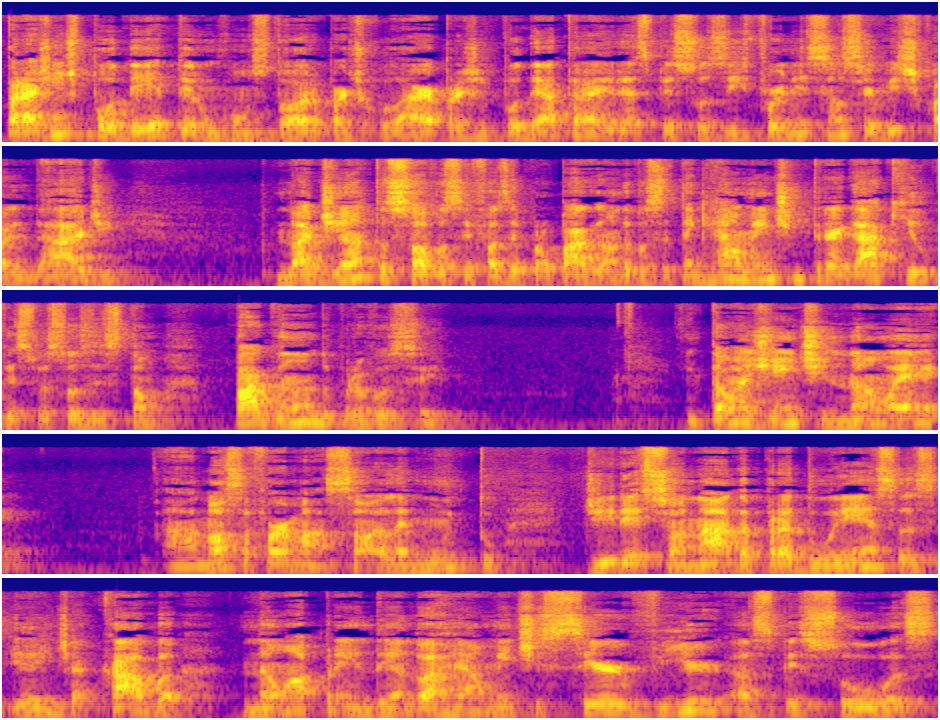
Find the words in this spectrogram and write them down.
para a gente poder ter um consultório particular, para a gente poder atrair as pessoas e fornecer um serviço de qualidade, não adianta só você fazer propaganda, você tem que realmente entregar aquilo que as pessoas estão pagando para você. Então a gente não é a nossa formação ela é muito direcionada para doenças e a gente acaba não aprendendo a realmente servir as pessoas,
